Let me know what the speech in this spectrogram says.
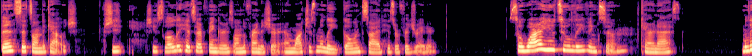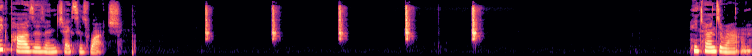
then sits on the couch. She she slowly hits her fingers on the furniture and watches Malik go inside his refrigerator. So why are you two leaving soon? Karen asks. Malik pauses and checks his watch. He turns around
